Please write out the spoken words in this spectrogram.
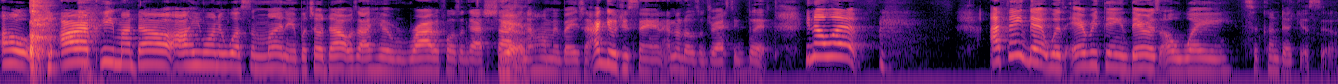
oh, R.P. My dog. All he wanted was some money, but your dog was out here robbing folks and got shot Yeah. in a home invasion. I get what you're saying. I know those are drastic, but you know what? I think that with everything, there is a way to conduct yourself.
